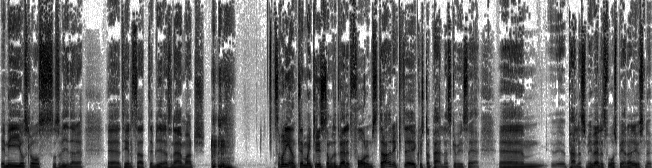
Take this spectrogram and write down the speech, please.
Är med och slåss och så vidare. Eh, tills att det blir en sån här match. som man egentligen, man kryssar mot ett väldigt formstarkt eh, Crystal Palace ska vi säga. Ehm, eh, Palace som är väldigt svårspelare just nu.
